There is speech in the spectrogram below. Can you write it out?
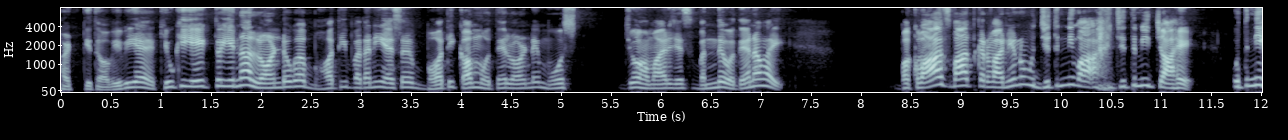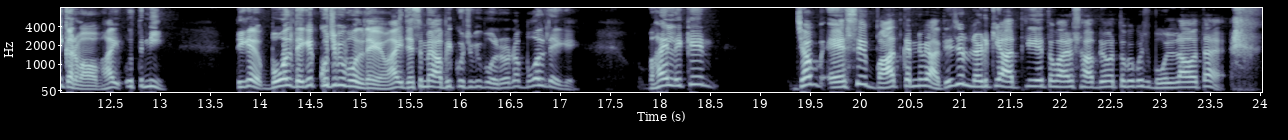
फटती तो अभी भी है। क्योंकि एक तो ये ना लॉन्डो का बहुत ही, पता नहीं, ऐसे बहुत ही कम होते हैं लॉन्डे मोस्ट जो हमारे जैसे बंदे होते हैं ना भाई, बकवास बात करवानी है ना, वो जितनी जितनी चाहे, उतनी करवाओ भाई, उतनी। ठीक है? बोल देंगे, कुछ भी बोल देंगे भाई। जैसे मैं अभी कुछ भी बोल रहा हूँ ना, बोल देंगे। भाई, लेकिन जब ऐसे बात करने में आती है, जब लड़की आती है तुम्हारे सामने और तुम्हें कुछ बोलना होता है,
